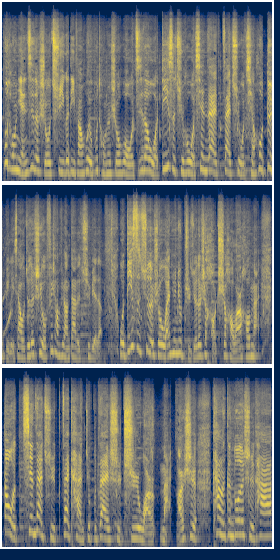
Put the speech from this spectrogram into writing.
不同年纪的时候去一个地方会有不同的收获。我记得我第一次去和我现在再去，我前后对比了一下，我觉得是有非常非常大的区别的。我第一次去的时候，完全就只觉得是好吃、好玩、好买；到我现在去再看，就不再是吃、玩、买，而是看了更多的是它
